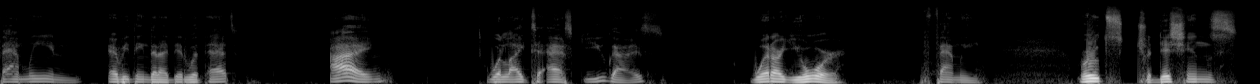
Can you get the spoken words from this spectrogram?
family and everything that I did with that. I would like to ask you guys what are your family roots, traditions,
